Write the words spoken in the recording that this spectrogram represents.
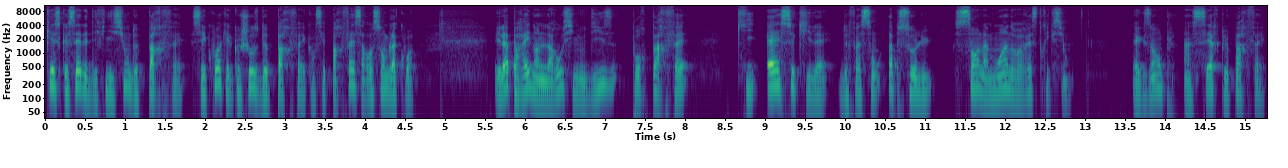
Qu'est-ce que c'est la définition de parfait? C'est quoi quelque chose de parfait? Quand c'est parfait, ça ressemble à quoi? Et là, pareil, dans le Larousse, ils nous disent, pour parfait, qui est ce qu'il est, de façon absolue, sans la moindre restriction. Exemple, un cercle parfait.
